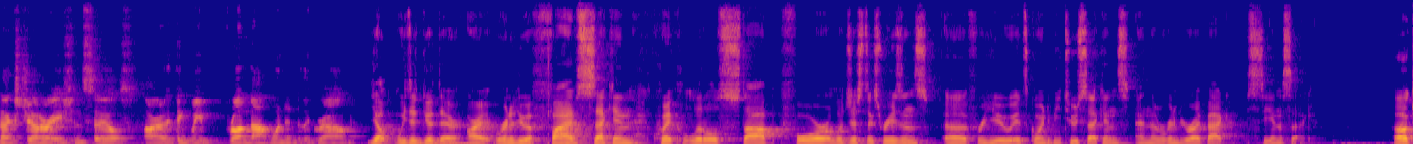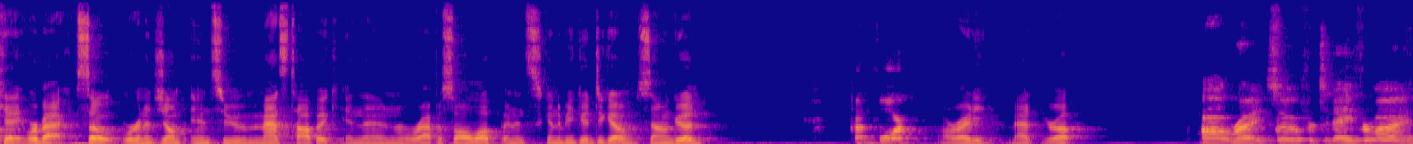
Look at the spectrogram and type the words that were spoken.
Next generation sales. All right, I think we've run that one into the ground. Yep, we did good there. All right, we're gonna do a five second quick little stop for logistics reasons. Uh, for you, it's going to be two seconds, and then we're gonna be right back. See you in a sec. Okay, we're back. So we're gonna jump into Matt's topic and then wrap us all up, and it's gonna be good to go. Sound good? Ten four. Alrighty, Matt, you're up. All right. So for today, for my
